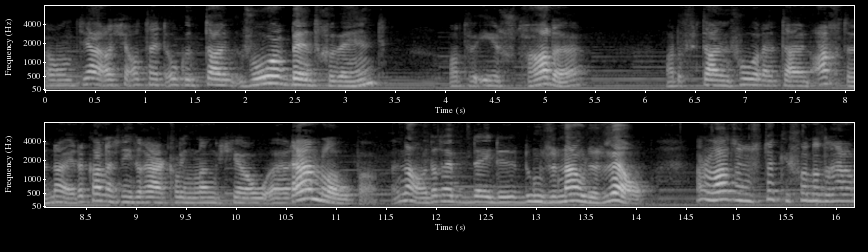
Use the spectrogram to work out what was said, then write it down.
Want ja, als je altijd ook een tuin voor bent gewend. Wat we eerst hadden. Hadden tuin voor en tuin achter. Nou ja, dan kan dus niet rakeling langs jouw uh, raam lopen. Nou, dat doen ze nou dus wel. Nou, laten we een stukje van het raam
